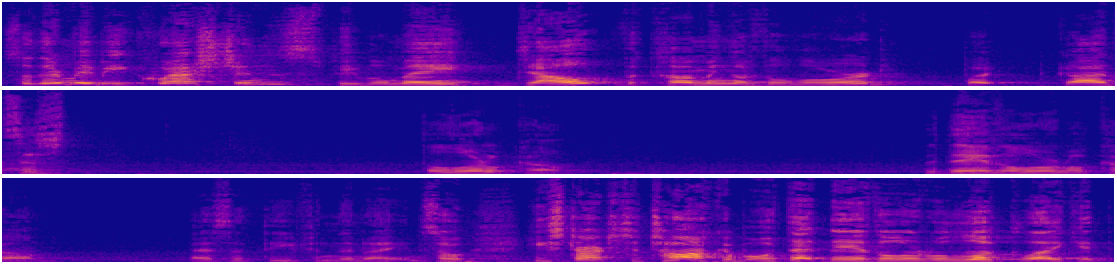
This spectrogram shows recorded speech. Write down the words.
So there may be questions. People may doubt the coming of the Lord, but God says, the Lord will come. The day of the Lord will come as a thief in the night. And so he starts to talk about what that day of the Lord will look like. It,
